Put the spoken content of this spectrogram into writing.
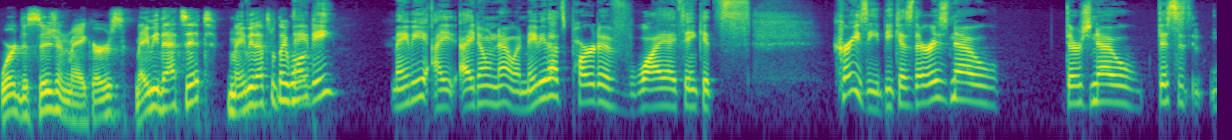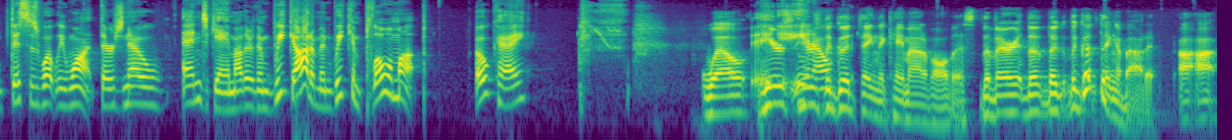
we're decision makers. Maybe that's it. Maybe that's what they want. Maybe, maybe I I don't know, and maybe that's part of why I think it's crazy because there is no, there's no this is this is what we want. There's no end game other than we got them and we can blow them up. Okay, Well, here's you here's know. the good thing that came out of all this. The very the the, the good thing about it, I, I,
